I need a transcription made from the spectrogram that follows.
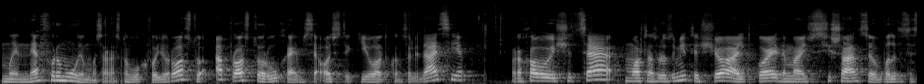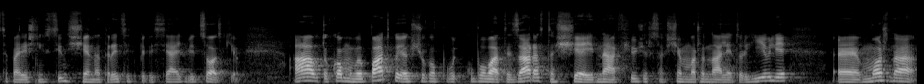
ми не формуємо зараз нову хвилю росту, а просто рухаємося ось в такій от консолідації. Враховуючи це, можна зрозуміти, що альткоїни мають всі шанси обвалитися з теперішніх цін ще на 30-50%. А в такому випадку, якщо купувати зараз та ще й на фьючерсах чи маржинальній торгівлі, можна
